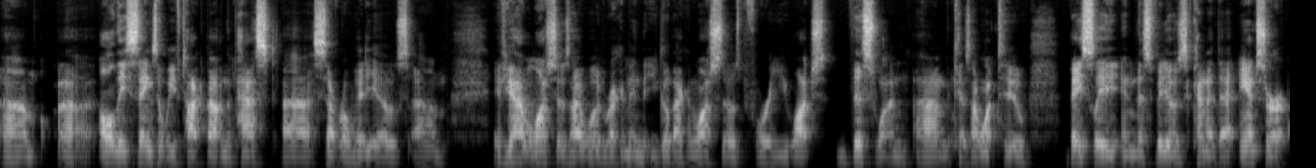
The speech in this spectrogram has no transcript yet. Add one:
Um, uh, all these things that we've talked about in the past uh, several videos. Um, if you haven't watched those, I would recommend that you go back and watch those before you watch this one, um, because I want to basically in this video is kind of to answer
